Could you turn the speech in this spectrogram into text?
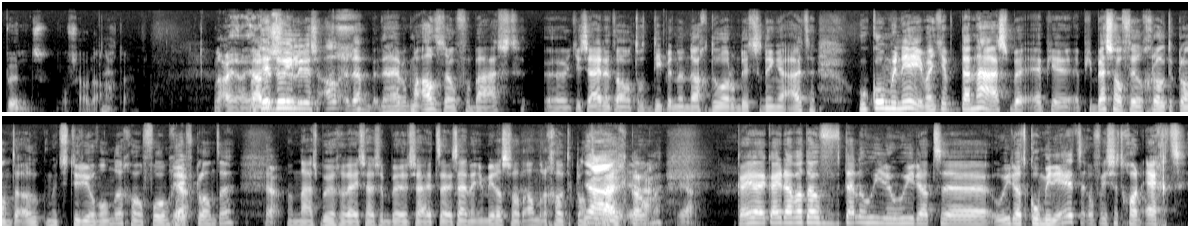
punt of zo daarachter. Nou ja, ja, dit dus, doen eh, jullie dus al, daar, daar heb ik me altijd over verbaasd. Eh, want je zei het al tot diep in de nacht door om dit soort dingen uit te. Hoe combineer je? Want je hebt, daarnaast be- heb je, heb je best wel veel grote klanten ook met Studio Wonder, gewoon vormgeefklanten. Ja. Want naast Burgerwees en Beursheid eh, zijn er inmiddels wat andere grote klanten ja, bijgekomen. Ja, ja. Kan, je, kan je daar wat over vertellen, hoe je, hoe, je dat, eh, hoe je dat combineert? Of is het gewoon echt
